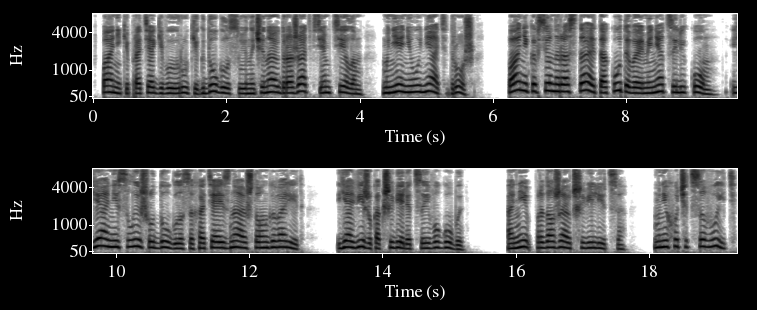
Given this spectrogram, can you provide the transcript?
В панике протягиваю руки к Дугласу и начинаю дрожать всем телом. Мне не унять дрожь. Паника все нарастает, окутывая меня целиком. Я не слышу Дугласа, хотя и знаю, что он говорит. Я вижу, как шевелятся его губы. Они продолжают шевелиться. Мне хочется выть.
